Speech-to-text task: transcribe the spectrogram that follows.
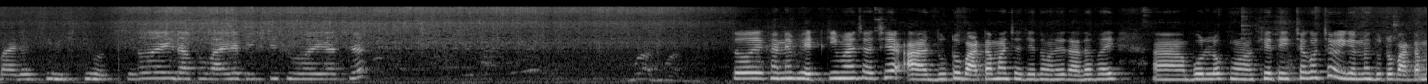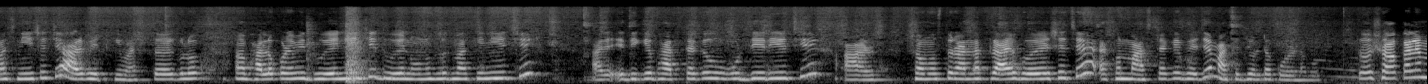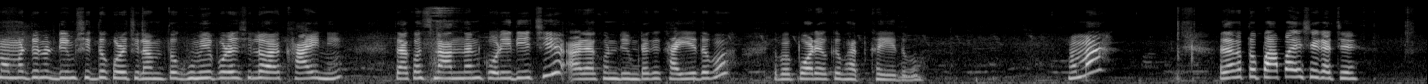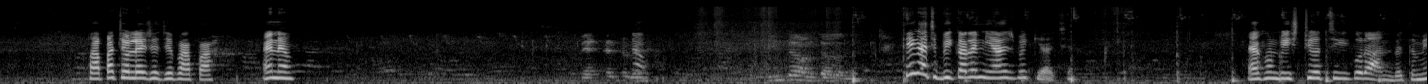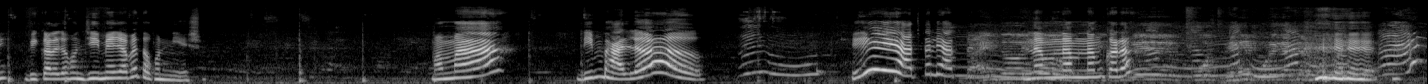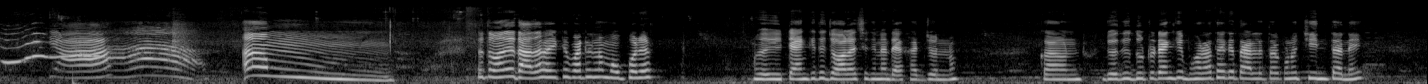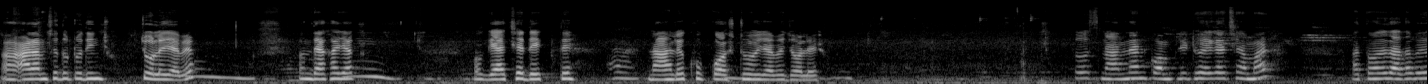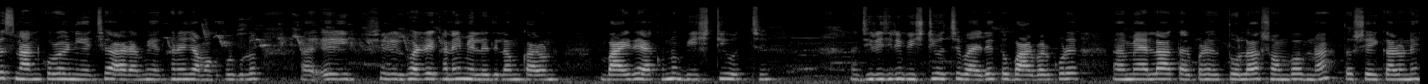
বাইরে কি বৃষ্টি হচ্ছে? তো এই দেখো, বাইরে বৃষ্টি শুরু হয়ে গেছে। তো এখানে ভেটকি মাছ আছে আর দুটো বাটা মাছ আছে। তোমাদের দাদা ভাই বলল খেতে ইচ্ছা করছে, ওই জন্য দুটো বাটা মাছ নিয়ে এসেছে আর ভেটকি মাছ। তো এগুলো ভালো করে আমি ধুয়ে নিয়েছি, ধুয়ে নুন, হলুদ মাখিয়ে নিয়েছি। আর এদিকে ভাতটাকে উবুর দিয়ে দিয়েছি। আর সমস্ত রান্না প্রায় হয়ে এসেছে। এখন মাছটাকে ভেজে মাছের ঝোলটা করে নেব। তো সকালে মামার জন্য ডিম সিদ্ধ করেছিলাম, তো ঘুমিয়ে পড়েছিল আর খাইনি। তো এখন স্নান দান করিয়ে দিয়েছি, আর এখন ডিমটাকে খাইয়ে দেবো। তারপর পরে ওকে ভাত খাইয়ে দেবো। মাম্মা? দেখো তো পাপা এসে গেছে। পাপা চলে এসেছে, পাপা। এই। ঠিক আছে, বিকালে নিয়ে আসবে, কি আছে? এখন বৃষ্টি হচ্ছে, কি করে আনবে তুমি? বিকালে যখন জিমে যাবে, তখন নিয়ে এসো। মাম্মা, ডিম ভালো? ই হাততালি হাততালি। নাম নাম নাম করো। আম। তো তোমাদের দাদা ভাইকে পাঠালাম ওপরে। ওই ট্যাঙ্কিতে জল আছে কিনা দেখার জন্য। কারণ যদি দুটো ট্যাঙ্কি ভরা থাকে, তাহলে তো আর কোনো চিন্তা নেই। আরামসে দুটো দিন চলে যাবে। দেখা যাক। ও গেছে দেখতে। না হলে খুব কষ্ট হয়ে যাবে জলের। তো স্নান দান কমপ্লিট হয়ে গেছে আমার। আর তোমাদের দাদা ভাইও স্নান করে নিয়েছে, আর আমি এখানে জামা কাপড়গুলো এই সিঁড়ির ঘরের এখানেই মেলে দিলাম, কারণ বাইরে এখনও বৃষ্টি হচ্ছে। ঝিরিঝিরি বৃষ্টি হচ্ছে বাইরে, তো বারবার করে মেলা, তারপরে তোলা সম্ভব না, তো সেই কারণে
